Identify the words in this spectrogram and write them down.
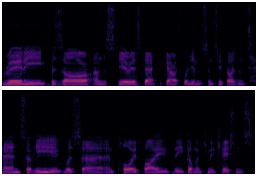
really bizarre and mysterious death of Gareth Williams in 2010. So he was uh, employed by the government communications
